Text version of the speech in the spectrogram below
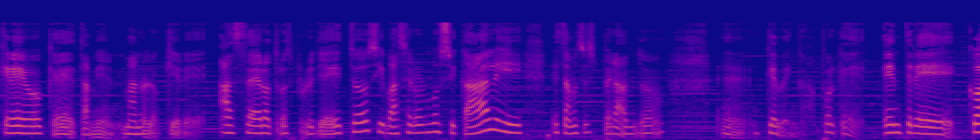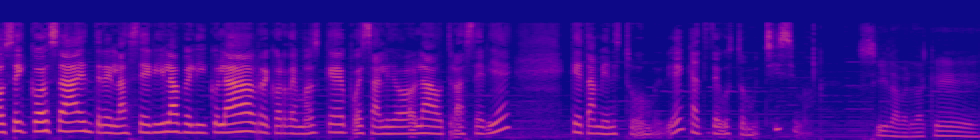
creo que también Manolo quiere hacer otros proyectos y va a ser un musical y estamos esperando eh, que venga, porque entre cosa y cosa, entre la serie y la película, recordemos que pues salió la otra serie que también estuvo muy bien, que a ti te gustó muchísimo. Sí, la verdad que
